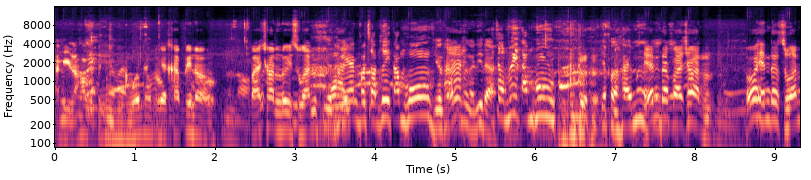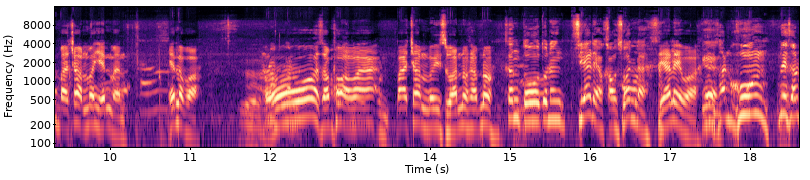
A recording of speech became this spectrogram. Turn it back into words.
อันนี้เราเข้าไปที่เนี่ยครับพี่น้องปลาช่อนลุยสวนเรียนประจำด้วยตำหงเดี๋ยวทายมือที่เด้อประจำด้วยตำหงจะเปิดทายมือเห็นแต่ปลาช่อนโอ้เห็นแต่สวนปลาช่อนบ่เห็นมัน เห็นแล้วบ่ โอ้สัมพ่อว่าปลาช่อนลุยสวนเนาะครับเนาะเครื่องโตตัวหนึงเสียเดี๋ยวเขาสวนล่ะเสียเลยบ่เออ สวนหงด้วยสวน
